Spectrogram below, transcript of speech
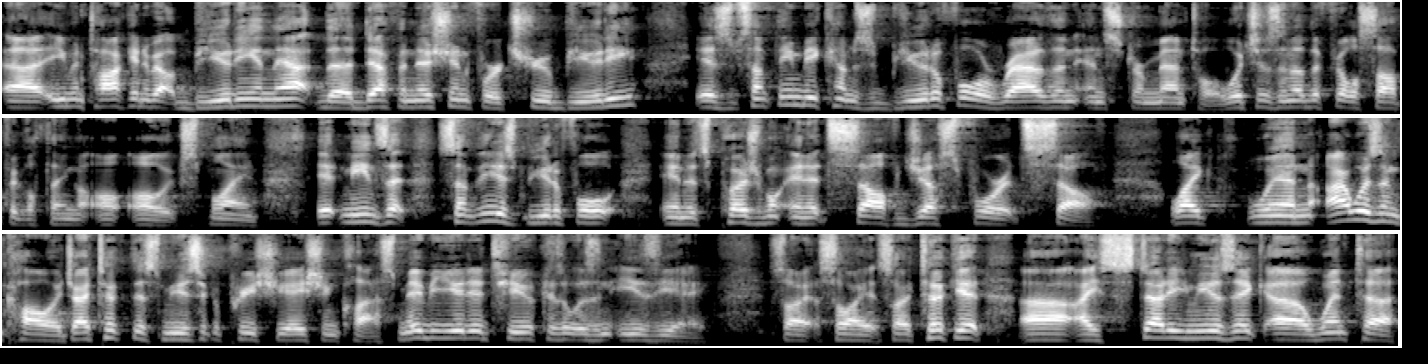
uh, even talking about beauty in that, the definition for true beauty is something becomes beautiful rather than instrumental, which is another philosophical thing I'll, I'll explain. It means that something is beautiful and it's pleasurable in itself just for itself. Like when I was in college, I took this music appreciation class. Maybe you did too because it was an easy A. So I, so I, so I took it. Uh, I studied music, uh, went to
